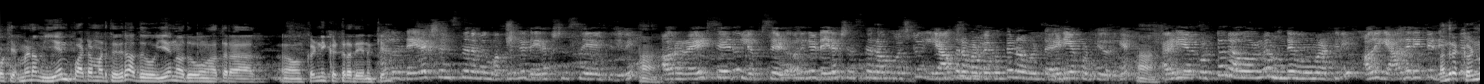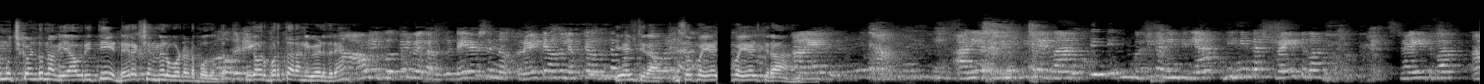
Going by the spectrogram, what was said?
ಓಕೆ ಮೇಡಮ್ ಏನು ಪಾಠ ಮಾಡ್ತಿದ್ದೀರಾ? ಅದು ಏನು ಅದು ಆ ಥರ ಆ, ಕಣ್ಣಿಗೆ ಕಟ್ಟಿರೋದು ಏನಕ್ಕೆ? ಡೈರೆಕ್ಷನ್ಸ್ ನಮಗೆ ಮಕ್ಕಳಿಗೆ ಡೈರೆಕ್ಷನ್ಸ್ ಹೇಳ್ತಿದೀವಿ. ಹಾ. ಅವ್ರ ರೈಟ್ ಸೈಡ್ ಲೆಫ್ಟ್ ಸೈಡ್ ಅವರಿಗೆ ಡೈರೆಕ್ಷನ್ಸ್ ನಾವು ಫಸ್ಟ್ ಯಾವ ತರ ಮಾಡ್ಬೇಕು ಅಂತ ನಾವು ಒಂದು ಐಡಿಯಾ ಕೊಡ್ತೀವಿ ಅವ್ರಿಗೆ. ಹಾ. ಐಡಿಯಾ ಕೊಟ್ಟು ನಾವು ಅವ್ರನ್ನ ಮುಂದೆ ಮೂವ್ ಮಾಡ್ತೀವಿ. ಅವ್ರಿಗೆ ಯಾವ್ದೇ ರೀತಿ ಅಂದ್ರೆ ಕಣ್ಣು ಮುಚ್ಕೊಂಡು ನಾವು ಯಾವ ರೀತಿ ಡೈರೆಕ್ಷನ್ ಮೇಲೆ ಓಡಾಡಬಹುದು ಅಂತ. ಈಗ ಅವ್ರು ಬರ್ತಾರಾ ನೀವು ಹೇಳಿದ್ರೆ? ಅವ್ರಿಗೆ ಗೊತ್ತಿರ್ಬೇಕು ಅದು ಡೈರೆಕ್ಷನ್ ರೈಟ್ ಯಾವ್ದು ಲೆಫ್ಟ್ ಯಾವ್ದು ಅಂತ ಹೇಳ್ತೀರಾ? ಸ್ವಲ್ಪ ಹೇಳ್- ಸ್ವಲ್ಪ ಹೇಳ್ತೀರಾ? ಹಾ, ಹೇಳ್ತೀನಿ. ಹಾ. ಆ, ನೀ- ನೀನ್ ನಿಂತಿದ್ಯಲ್ವಾ? ಕೃತಿಕಾ ನಿಂತಿದ್ಯಾ? ನಿನ್ನಿಂದ ಸ್ಟ್ರೈಟ್ ಬಾ. ಸ್ಟ್ರೈಟ್ ಬಾ. ಹಾ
